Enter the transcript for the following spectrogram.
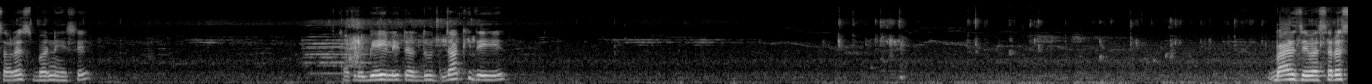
સરસ બને છે. આપણે બે લીટર દૂધ નાખી દઈએ. બાર જેવા સરસ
